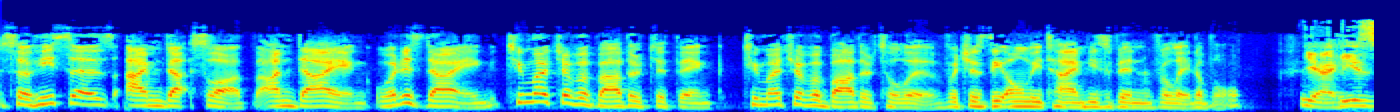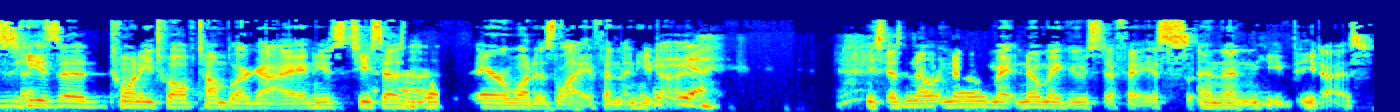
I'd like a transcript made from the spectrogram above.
so he says, "I'm di- sloth. I'm dying. What is dying? Too much of a bother to think. Too much of a bother to live." Which is the only time he's been relatable. Yeah, he's So- he's a 2012 Tumblr guy, and he's he says, Uh. "What is air? What is life?" And then he dies. Yeah. He says, "No, no, me- no, me gusta face," and then he he dies.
